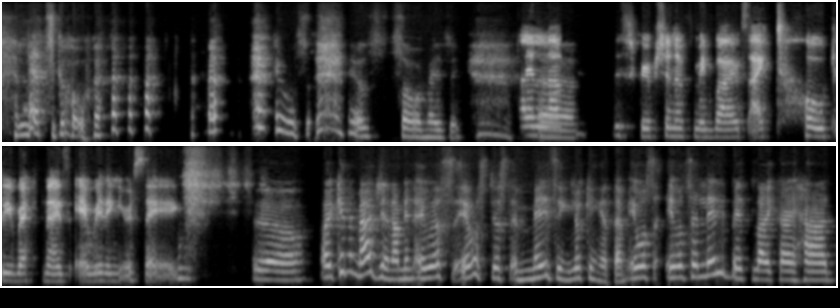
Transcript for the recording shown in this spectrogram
let's go. It was it was so amazing. I love uh, description of midwives. I totally recognize everything you're saying yeah i can imagine. I mean it was it was just amazing looking at them. It was it was a little bit like i had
